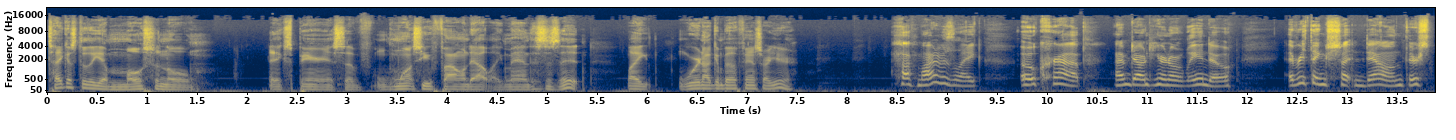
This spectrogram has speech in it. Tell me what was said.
Take us through the emotional experience of once you found out, like, man, this is it. Like, we're not gonna be able to finish our year. Mine was like, oh crap, I'm down here in Orlando. Everything's shutting down. There's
